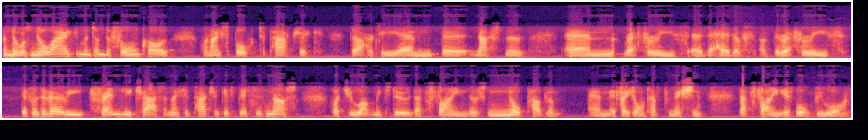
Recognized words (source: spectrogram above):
And there was no argument on the phone call when I spoke to Patrick Doherty, um, the national um, referees, uh, the head of, of the referees. It was a very friendly chat, and I said, Patrick, if this is not what you want me to do, that's fine. There's no problem. Um, if I don't have permission, that's fine. It won't be worn.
